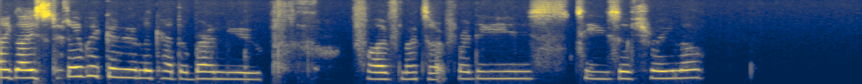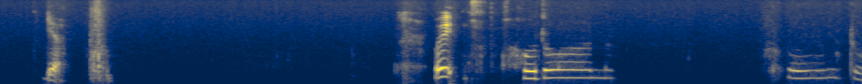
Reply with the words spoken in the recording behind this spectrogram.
Hi guys, today we're going to look at the brand new Five Nights at Freddy's teaser trailer. Yeah. Wait, hold on. Hold on.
